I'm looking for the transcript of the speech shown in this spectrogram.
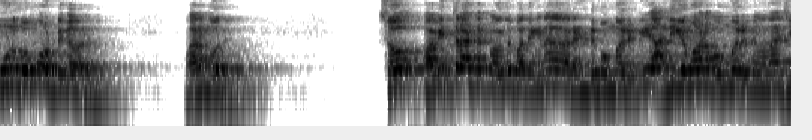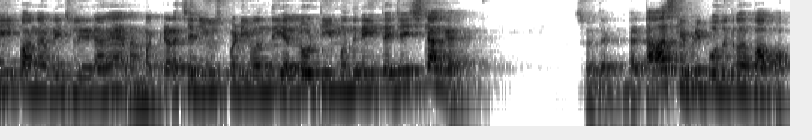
மூணு பொம்மை ஒட்டுக்கா வருது. வரும்போது. ஸோ பவித்ராட்ட இப்போ வந்து பார்த்தீங்கன்னா ரெண்டு பொம்மை இருக்கு. அதிகமான பொம்மை இருக்கிறவங்க தான் ஜெயிப்பாங்க அப்படின்னு சொல்லியிருக்காங்க. நமக்கு கிடைச்ச நியூஸ் படி வந்து எல்லோ டீம் வந்து நெய்த்த ஜெயிச்சிட்டாங்க. ஸோ இந்த இந்த டாஸ்க் எப்படி போகுதுன்றத பார்ப்போம்.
